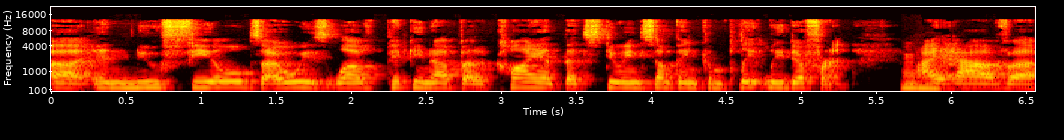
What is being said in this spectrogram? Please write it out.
uh, in new fields. I always love picking up a client that's doing something completely different. I have uh,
